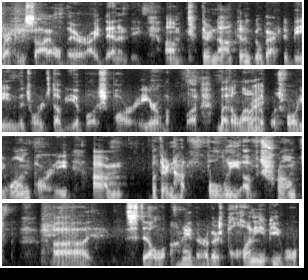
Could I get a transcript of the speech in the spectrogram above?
reconcile their identity. Um, they're not going to go back to being the George W. Bush party or let alone right. the Bush 41 party, um, but they're not fully of Trump. Uh, still either. There's plenty of people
